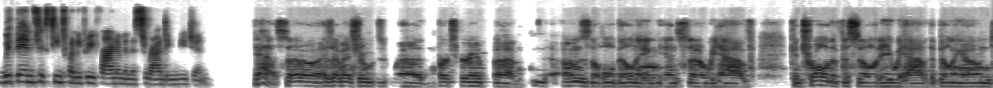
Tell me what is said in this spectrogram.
within 1623 Farnam and the surrounding region. Yeah, so as I mentioned, uh, Burks Group uh, owns the whole building, and so we have control of the facility. We have the building-owned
